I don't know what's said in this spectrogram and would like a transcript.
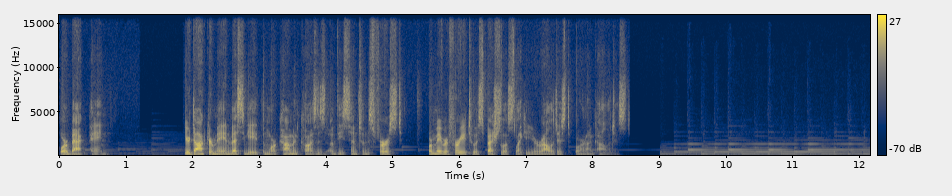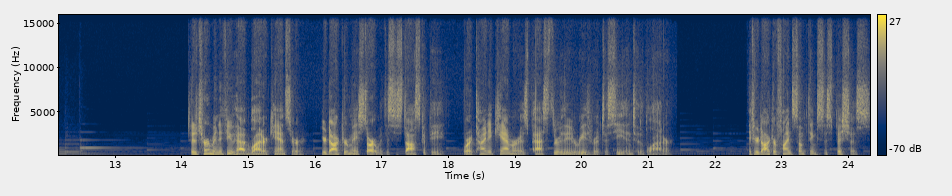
or back pain. Your doctor may investigate the more common causes of these symptoms first, or may refer you to a specialist like a urologist or an oncologist. To determine if you have bladder cancer, your doctor may start with a cystoscopy where a tiny camera is passed through the urethra to see into the bladder. If your doctor finds something suspicious,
